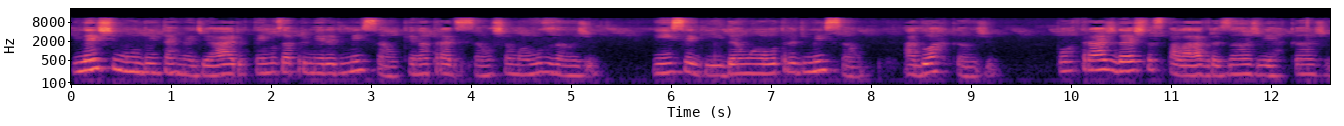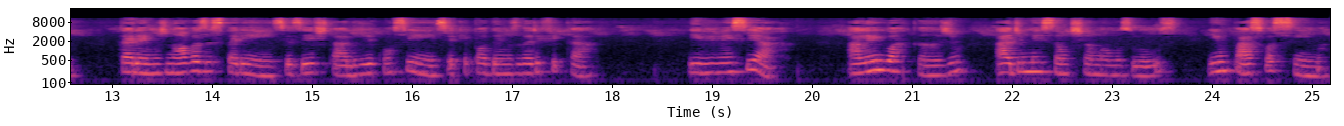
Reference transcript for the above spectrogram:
E neste mundo intermediário temos a primeira dimensão, que na tradição chamamos anjo, e em seguida uma outra dimensão, a do arcanjo. Por trás destas palavras, anjo e arcanjo, teremos novas experiências e estados de consciência que podemos verificar e vivenciar. Além do arcanjo, a dimensão que chamamos luz e um passo acima,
